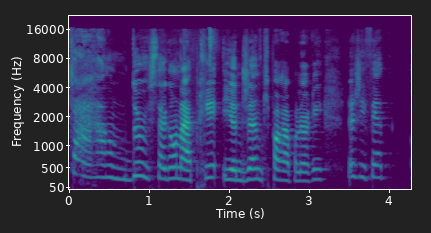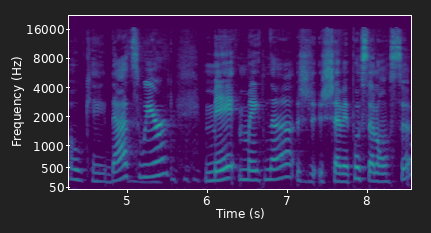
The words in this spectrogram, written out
42 secondes après, il y a une jeune qui part à pleurer. Là, j'ai fait OK, that's weird. mais maintenant, je, je, savais pas selon ça,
